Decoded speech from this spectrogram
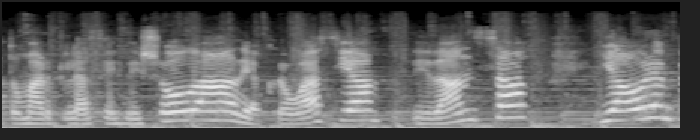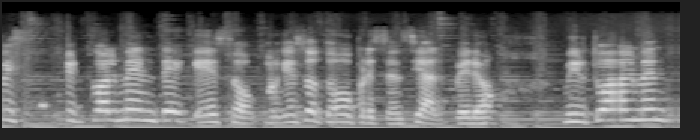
a tomar clases de yoga, de acrobacia, de danza y ahora empecé virtualmente, que eso, porque eso todo presencial, pero virtualmente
